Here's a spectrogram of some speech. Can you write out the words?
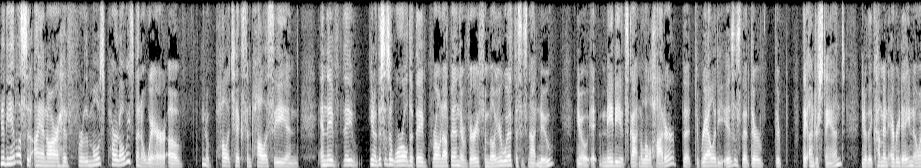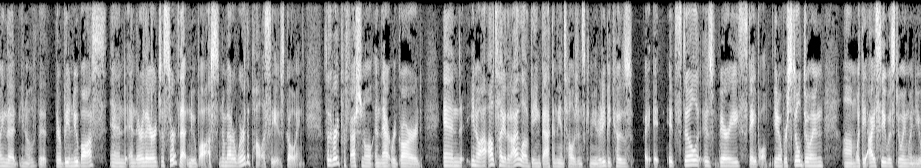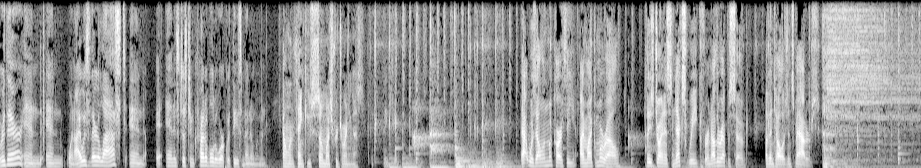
You know, the analysts at INR have, for the most part, always been aware of you know politics and policy, and and they've they you know this is a world that they've grown up in. They're very familiar with. This is not new. You know, it, maybe it's gotten a little hotter, but the reality is is that they're they're they understand you know they come in every day knowing that you know that there'll be a new boss and and they're there to serve that new boss no matter where the policy is going so they're very professional in that regard and you know i'll tell you that i love being back in the intelligence community because it, it still is very stable you know we're still doing um, what the IC was doing when you were there and and when I was there last and and it's just incredible to work with these men and women. Ellen, thank you so much for joining us. Thank you. That was Ellen McCarthy. I'm Michael Morell. Please join us next week for another episode of Intelligence Matters.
